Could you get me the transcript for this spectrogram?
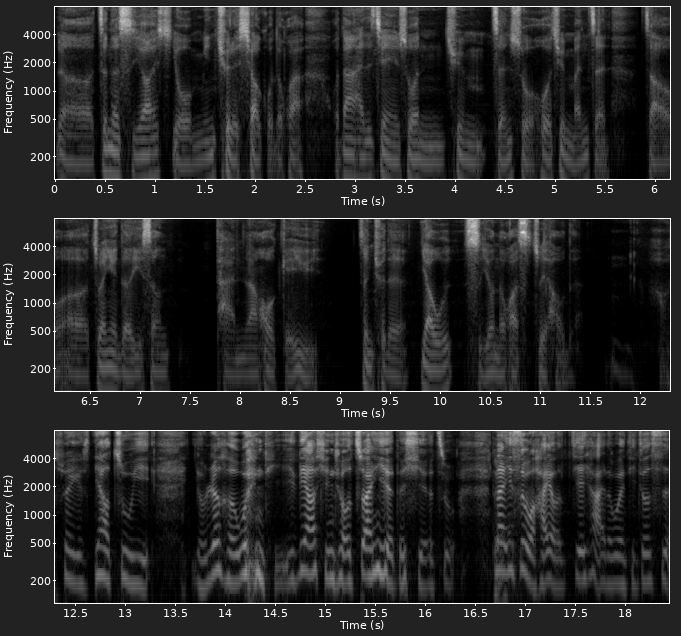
呃，真的是要有明确的效果的话，我当然还是建议说你去诊所或去门诊找呃专业的医生谈，然后给予正确的药物使用的话是最好的。嗯，好，所以要注意，有任何问题一定要寻求专业的协助。那意思我还有接下来的问题就是，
